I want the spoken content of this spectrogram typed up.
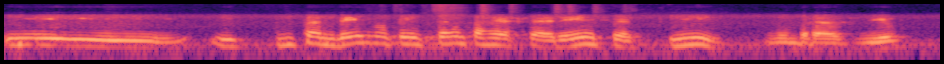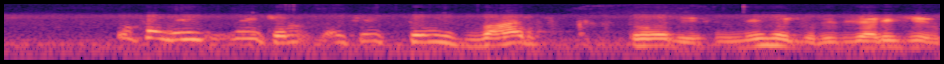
e, e, e, também não tem tanta referência aqui no Brasil. Eu falei, gente, a gente tem vários cantores negros de origem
